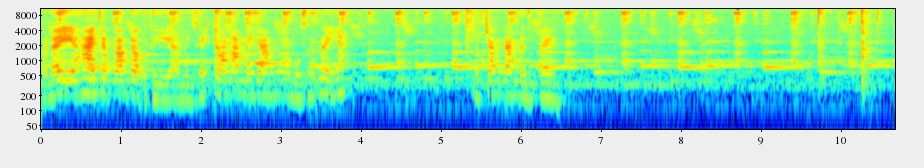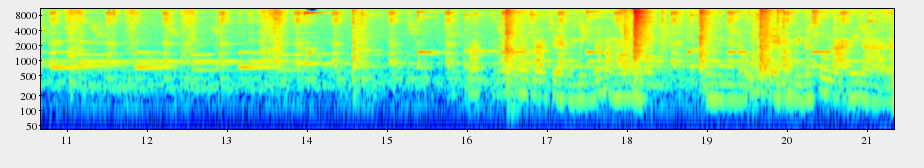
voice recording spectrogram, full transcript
ở đây à, 200g đậu thì à, mình sẽ cho 50g bột sắn dây nhé 100g đường phèn. Đó, ra chè của mình rất là ngon mình nấu cho chè của mình nó sôi lại đi là là,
